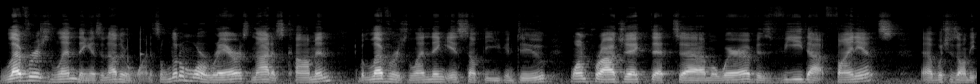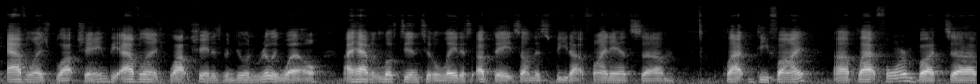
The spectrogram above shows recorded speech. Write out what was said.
Leverage lending is another one. It's a little more rare, it's not as common, but leverage lending is something you can do. One project that uh, I'm aware of is Vee Finance, uh, which is on the Avalanche blockchain. The Avalanche blockchain has been doing really well. I haven't looked into the latest updates on this Vee Finance um, plat- DeFi uh, platform, but uh,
